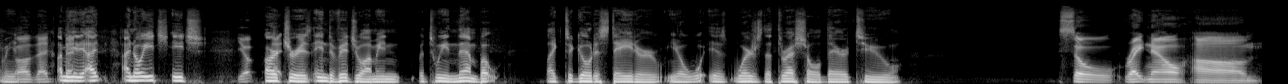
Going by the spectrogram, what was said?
mean, Well, that, I mean, that- I I know each each yep. archer is individual. I mean, between them, but like to go to state or you know, is where's the threshold there to? so right now, um,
